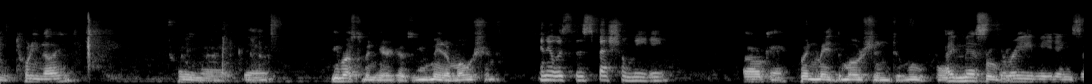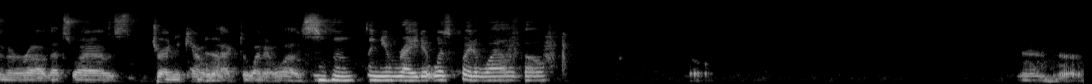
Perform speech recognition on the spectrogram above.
On the up. On 29th, 29th, yeah. you must have been here because you made a motion. And it was the special meeting. Okay. Quinn made the motion to move forward. I missed approving. three meetings in a row. That's why I was trying to count Yeah. back to when it was. Mhm. And you're right, it was quite a while ago. And uh,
